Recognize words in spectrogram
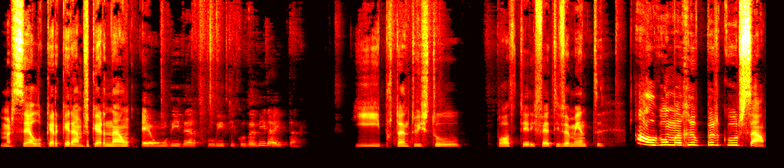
Marcelo, quer queiramos, quer não, é um líder político da direita. E, portanto, isto pode ter efetivamente alguma repercussão.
